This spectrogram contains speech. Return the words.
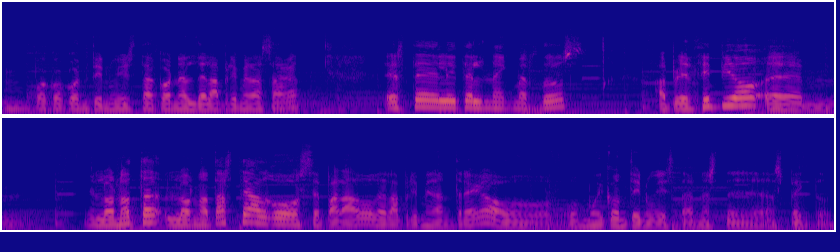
un poco continuista con el de la primera saga. Este Little Nightmares 2, al principio, em, ¿lo, nota, ¿lo notaste algo separado de la primera entrega o, o muy continuista en este aspecto?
